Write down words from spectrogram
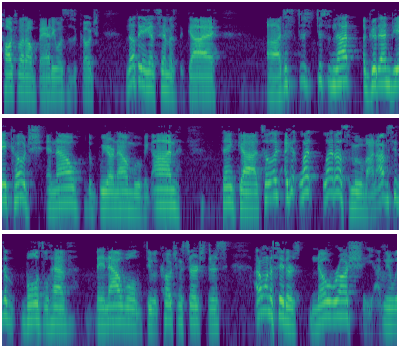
talked about how bad he was as a coach, nothing against him as the guy. Uh, just, just, just is not a good NBA coach. And now the, we are now moving on. Thank God. So get, let let us move on. Obviously, the Bulls will have they now will do a coaching search. There's I don't want to say there's no rush. I mean,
